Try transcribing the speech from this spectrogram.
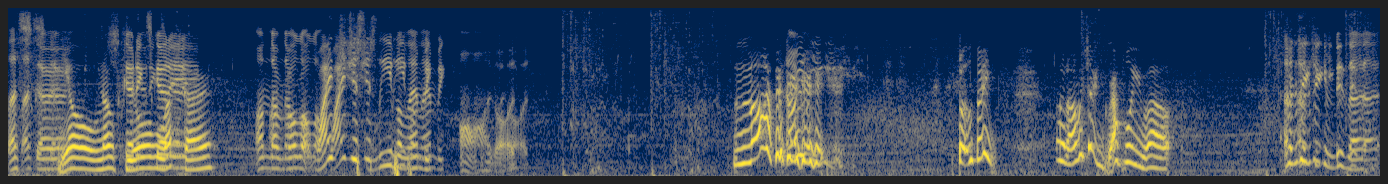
Let's go. Yo, no Skirting, fuel. Let's go. On the roller. Why'd you just leave a Lamborghini? Oh my god. No. but like, hold on, I'm trying to grapple you out. I don't think you can do that.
